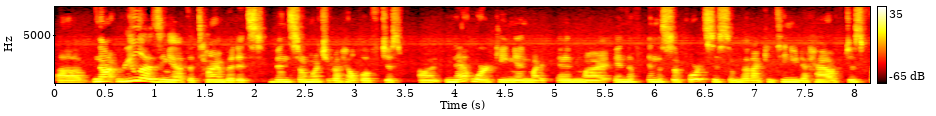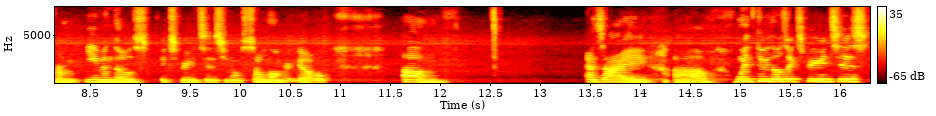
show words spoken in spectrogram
uh, not realizing it at the time, but it's been so much of a help of just uh, networking in my in my in the in the support system that I continue to have just from even those experiences, you know, so long ago. Um, as I uh, went through those experiences,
